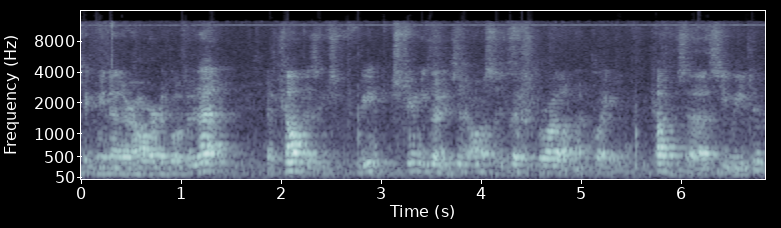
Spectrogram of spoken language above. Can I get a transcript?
take me another hour to go through that. But kelp is extremely, extremely good, it's almost as good as chlorella, not quite. Kelp's uh, seaweed too.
